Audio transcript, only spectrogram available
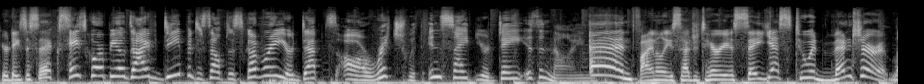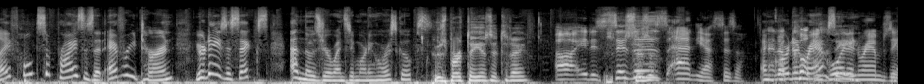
Your day's a six. Hey, Scorpio, dive deep into self discovery. Your depths are rich with insight. Your day is a nine. And finally, Sagittarius, say yes to adventure. Life holds surprises at every turn. Your day's a six. And those are your Wednesday morning horoscopes. Whose birthday is it today? Uh, it is scissors and yeah, scissor And a Gordon cook- Ramsay. Gordon Ramsay.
